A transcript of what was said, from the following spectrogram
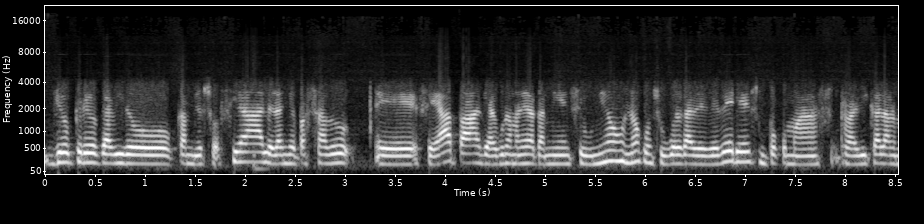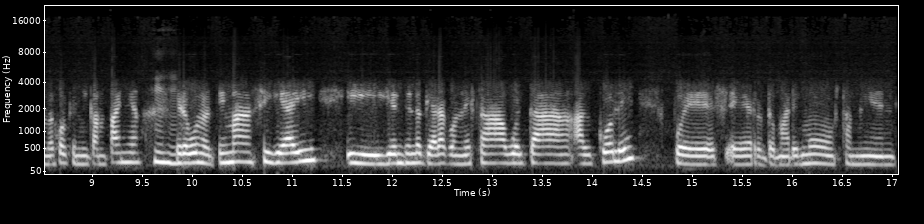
yo creo que ha habido cambio social. El año pasado eh, CEAPA de alguna manera también se unió ¿no? con su huelga de deberes, un poco más radical a lo mejor que mi campaña. Pero bueno, el tema sigue ahí y yo entiendo que ahora con esta vuelta al cole, pues eh, retomaremos también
